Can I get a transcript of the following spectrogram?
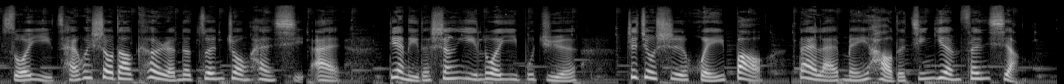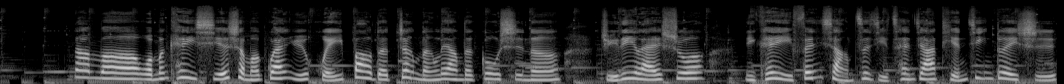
所以才会受到客人的尊重和喜爱，店里的生意络绎不绝。这就是回报带来美好的经验分享。那么，我们可以写什么关于回报的正能量的故事呢？举例来说，你可以分享自己参加田径队时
